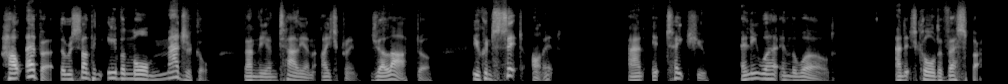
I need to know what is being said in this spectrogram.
However, there is something even more magical than the Italian ice cream, gelato. You can sit on it and it takes you anywhere in the world. And it's called a Vespa.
